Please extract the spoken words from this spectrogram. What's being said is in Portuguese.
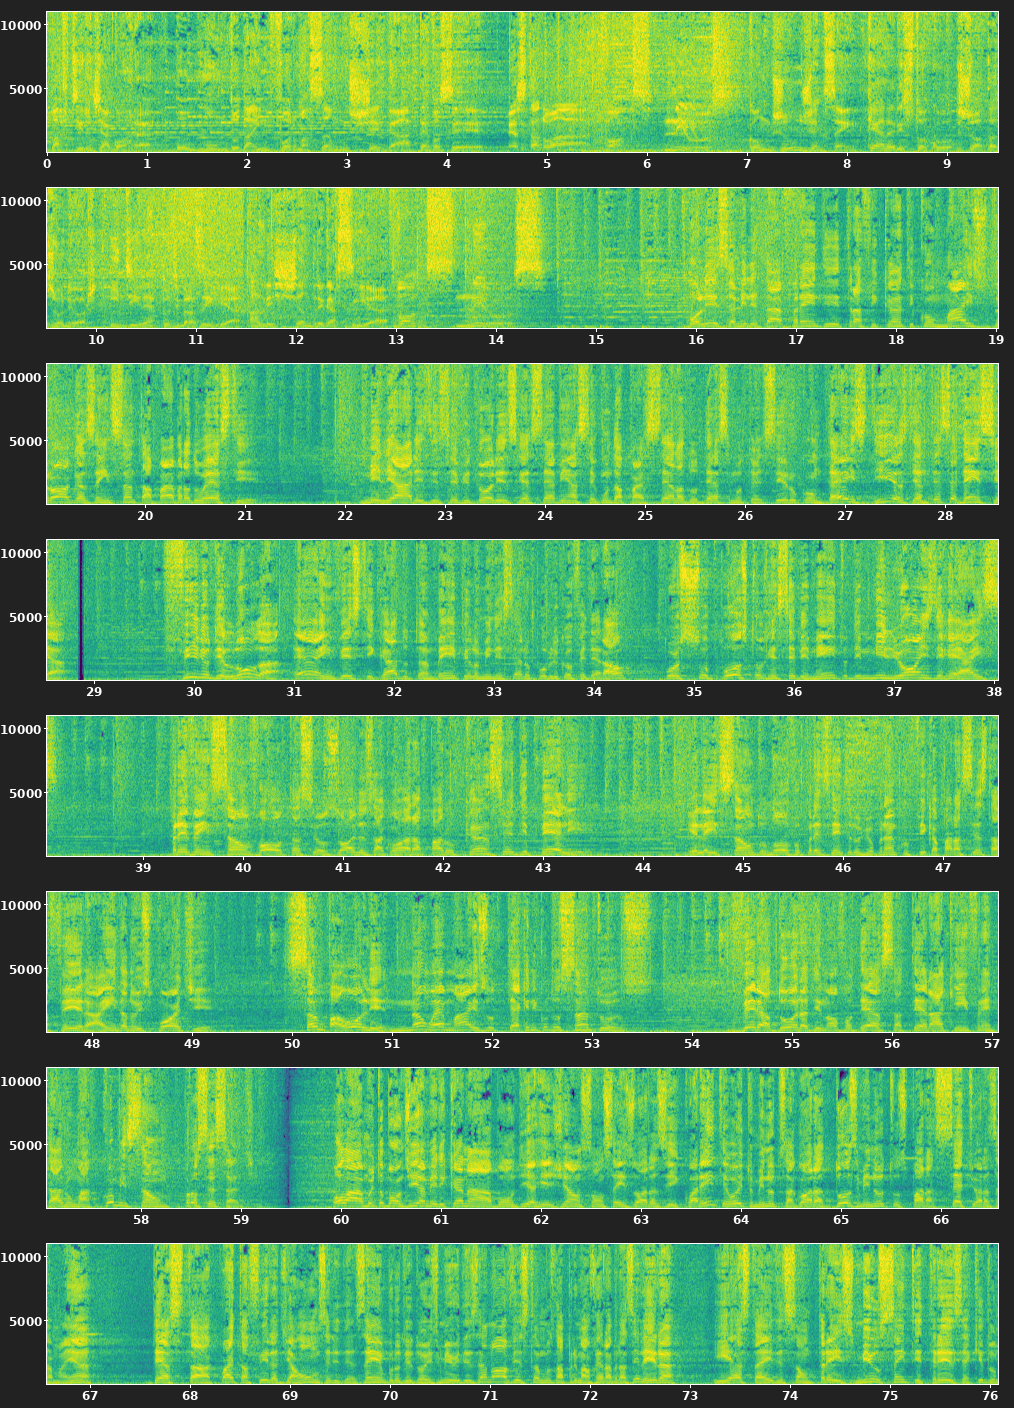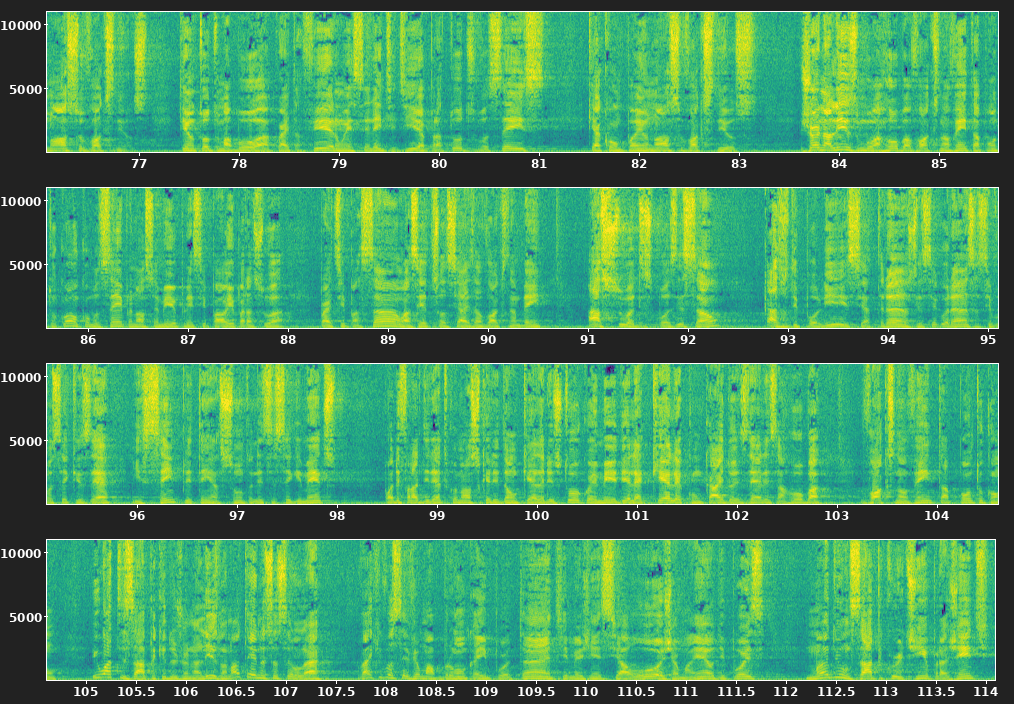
A partir de agora, o mundo da informação chega até você. Está no ar, Fox News. Com Ju Jensen, Keller Estocco, J. Júnior e direto de Brasília, Alexandre Garcia. Fox News. Polícia Militar prende traficante com mais drogas em Santa Bárbara do Oeste. Milhares de servidores recebem a segunda parcela do 13º com 10 dias de antecedência. Filho de Lula é investigado também pelo Ministério Público Federal por suposto recebimento de milhões de reais. Prevenção volta seus olhos agora para o câncer de pele. Eleição do novo presidente do Rio Branco fica para sexta-feira, ainda no esporte. Sampaoli não é mais o técnico do Santos. Vereadora de Nova Odessa terá que enfrentar uma comissão processante. Olá, muito bom dia, americana. Bom dia, região. São 6 horas e 48 minutos agora, 12 minutos para 7 horas da manhã desta quarta-feira, dia 11 de dezembro de 2019. Estamos na Primavera Brasileira e esta é a edição 3113 aqui do nosso Vox News. Tenham todos uma boa quarta-feira, um excelente dia para todos vocês que acompanham o nosso Vox News. Jornalismo arroba vox90.com, como sempre, nosso e-mail principal aí para a sua participação, as redes sociais da Vox também à sua disposição. Casos de polícia, trânsito e segurança, se você quiser, e sempre tem assunto nesses segmentos, pode falar direto com o nosso queridão Keller Estouco, o e-mail dele é keller com k 2 ls arroba vox90.com. E o WhatsApp aqui do jornalismo, anote aí no seu celular. Vai que você vê uma bronca importante, emergencial hoje, amanhã ou depois. Mande um zap curtinho pra gente,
